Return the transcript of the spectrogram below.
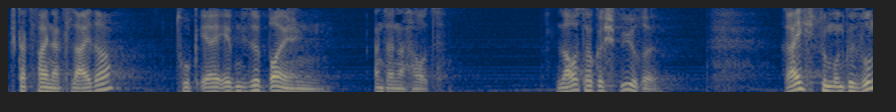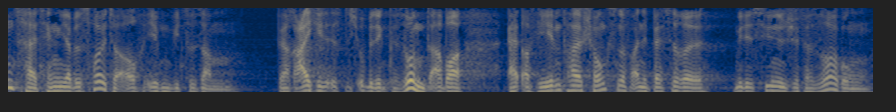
Statt feiner Kleider trug er eben diese Beulen an seiner Haut. Lauter Geschwüre. Reichtum und Gesundheit hängen ja bis heute auch irgendwie zusammen. Wer reich ist, ist nicht unbedingt gesund, aber er hat auf jeden Fall Chancen auf eine bessere medizinische Versorgung.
